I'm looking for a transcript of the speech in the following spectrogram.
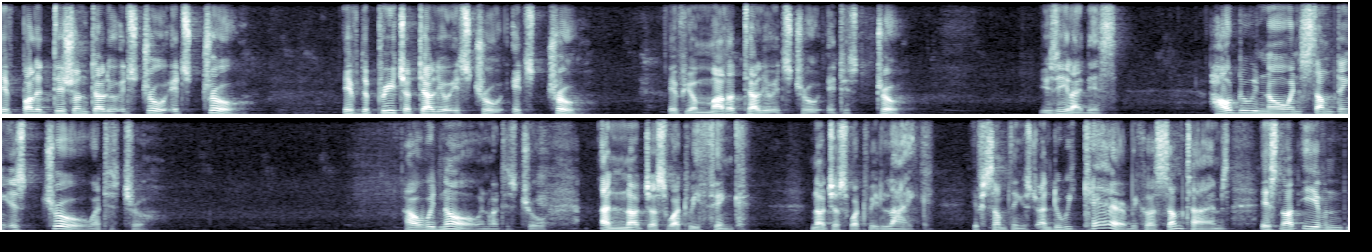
If politicians tell you it's true, it's true. If the preacher tell you it's true, it's true. If your mother tell you it's true, it is true. You see like this. How do we know when something is true? What is true? How we know when what is true? And not just what we think, not just what we like. If something is true, and do we care? Because sometimes it's not even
